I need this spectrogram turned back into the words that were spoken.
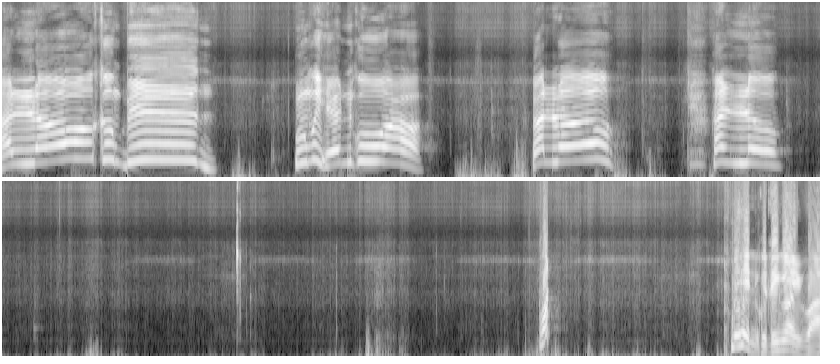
ฮัลโหลเครื่องบิน มึงไม่เห็นกูอะฮัลโหลฮัลโหล What ไม่เห็นกูได้ไงวะ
